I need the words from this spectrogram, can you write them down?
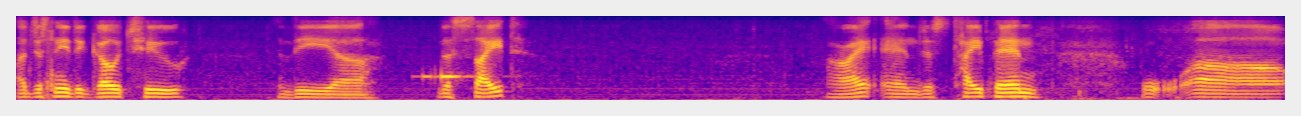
I just need to go to the uh, the site all right and just type in uh, uh,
